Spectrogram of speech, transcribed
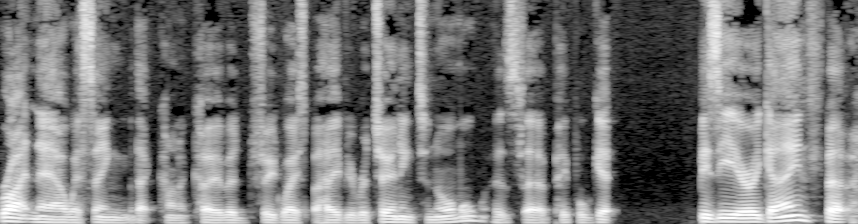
Right now, we're seeing that kind of COVID food waste behavior returning to normal as uh, people get busier again, but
